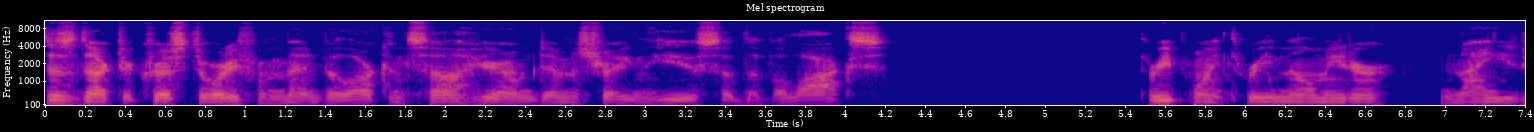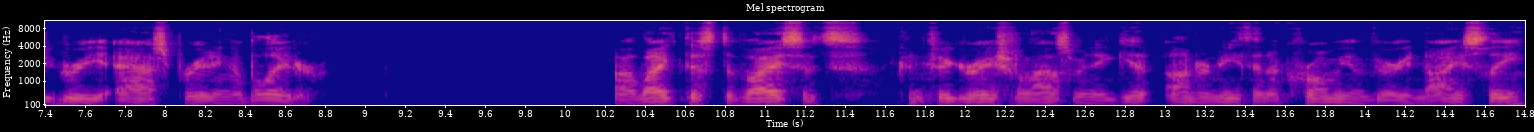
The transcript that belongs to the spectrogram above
This is Dr. Chris Doherty from Bentonville, Arkansas. Here I'm demonstrating the use of the Velox 3.3 millimeter 90 degree aspirating ablator. I like this device. Its configuration allows me to get underneath an acromion very nicely.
